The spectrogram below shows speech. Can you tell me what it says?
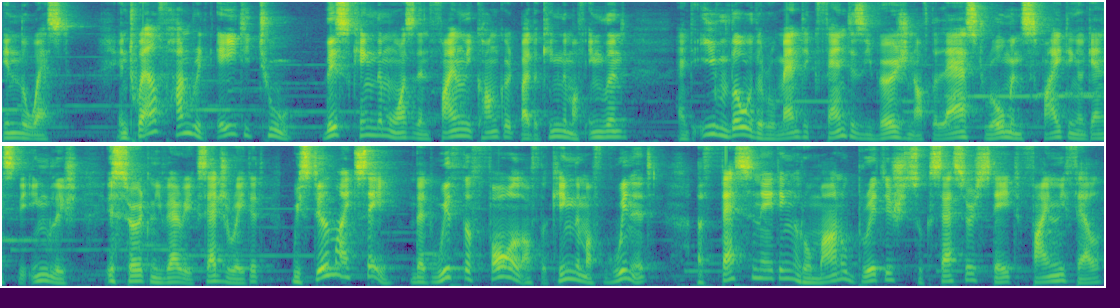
in the West. In 1282, this kingdom was then finally conquered by the Kingdom of England, and even though the romantic fantasy version of the last Romans fighting against the English is certainly very exaggerated, we still might say that with the fall of the Kingdom of Gwynedd, a fascinating Romano-British successor state finally fell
